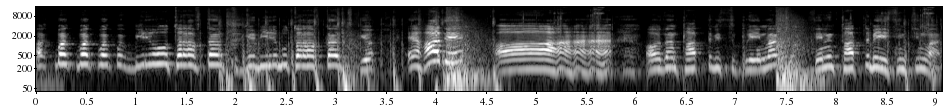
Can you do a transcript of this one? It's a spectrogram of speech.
Bak bak bak bak bak biri o taraftan çıkıyor, biri bu taraftan çıkıyor. E hadi. Aa, oradan tatlı bir spreyin var. Senin tatlı bir esintin var.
